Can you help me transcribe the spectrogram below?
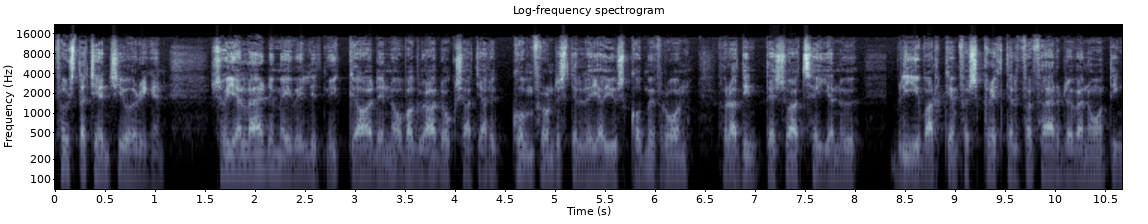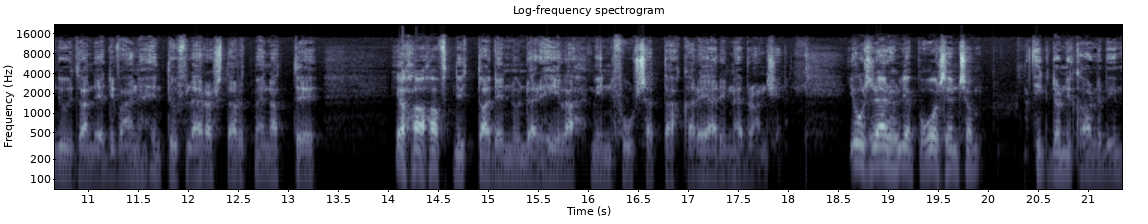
Första tjänstgöringen. Så jag lärde mig väldigt mycket av den och var glad också att jag kom från det ställe jag just kom ifrån för att inte så att säga nu bli varken förskräckt eller förfärd över någonting utan det, det var en, en tuff lärarstart men att eh, jag har haft nytta av den under hela min fortsatta karriär i den här branschen. Jo, så där höll jag på och sen så fick då Nykarleby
